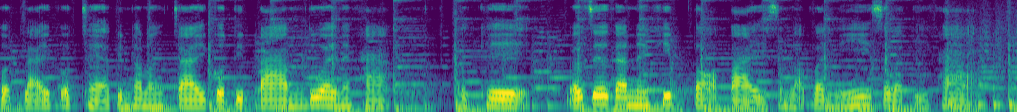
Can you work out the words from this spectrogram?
กดไลค์กดแชร์เป็นกำลังใจกดติดตามด้วยนะคะ โอเค แล้วเจอกันในคลิปต่อไปสำหรับวันนี้ สวัสดีค่ะ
